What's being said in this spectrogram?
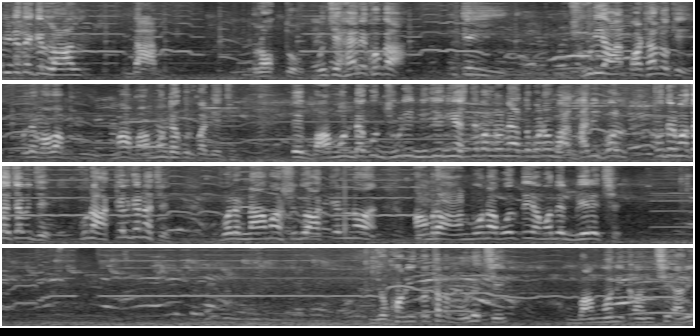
পিঠে দেখে লাল দাগ রক্ত। বলছে হ্যাঁ রে খোকা এই ঝুড়ি আ- পাঠালো কে? বলে বাবা মা ব্রাহ্মণ ঠাকুর পাঠিয়েছে। তো ব্রাহ্মণ ঠাকুর ঝুড়ি নিজে নিয়ে আসতে পারল না এত বড় ভারী ফল তোদের মাথায় চাপেছে। কোনো আক্কেল জ্ঞান আছে? বলে, না মা, শুধু আক্কেল নয়, আমরা আনব না বলতেই আমাদের মেরেছে। যখন এই কথাটা বলেছে ব্রাহ্মণী কাঁদছে, আরে,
